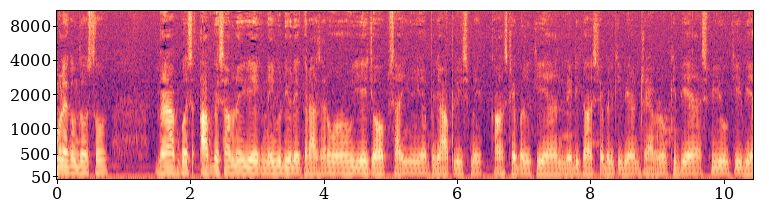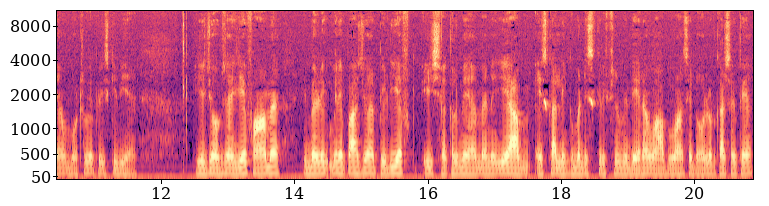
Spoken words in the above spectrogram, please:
वालेकुम दोस्तों, मैं आपको आपके सामने ये एक नई वीडियो लेकर हाजिर हुआ हूँ। ये जॉब्स आई हुई हैं पंजाब पुलिस में, कांस्टेबल की हैं, लेडी कांस्टेबल की भी हैं, ड्राइवरों की भी हैं एसपीयू की भी हैं, मोटरवे पुलिस की भी हैं। ये जॉब्स हैं, ये फॉर्म है। मेरे मेरे पास जो है पीडीएफ इस शक्ल में है। मैंने ये आप, इसका लिंक मैं डिस्क्रिप्शन में दे रहा हूँ, आप वहाँ से डाउनलोड कर सकते हैं।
